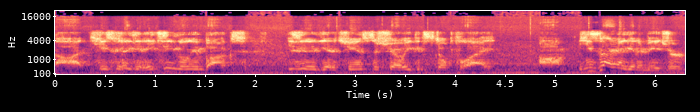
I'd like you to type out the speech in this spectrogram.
uh, he's going to get 18 million bucks. He's going to get a chance to show he can still play. Um, he's not going to get a major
